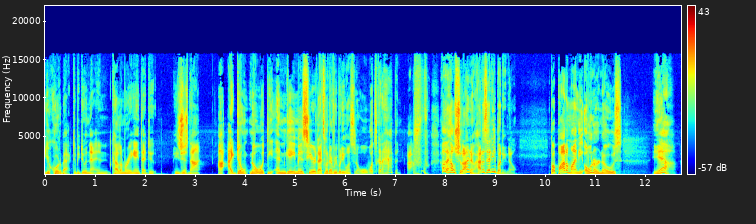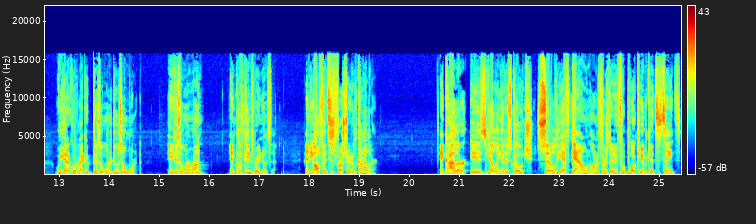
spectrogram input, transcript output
your quarterback to be doing that, and Kyler Murray ain't that dude. He's just not. I, I don't know what the end game is here. That's what everybody wants to know. Well, what's going to happen? How the hell should I know? How does anybody know? But bottom line, the owner knows. Yeah, we got a quarterback who doesn't want to do his homework, and he doesn't want to run, and Cliff Kingsbury knows that. And the offense is frustrated with Kyler. And Kyler is yelling at his coach, settle the F down on a Thursday night football game against the Saints.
